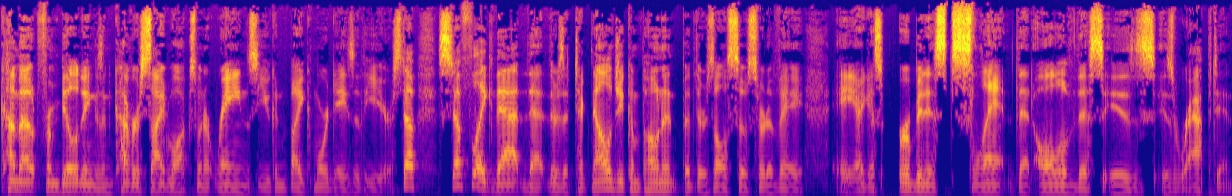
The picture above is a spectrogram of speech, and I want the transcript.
come out from buildings and cover sidewalks when it rains, so you can bike more days of the year. Stuff stuff like that. That there's a technology component, but there's also sort of a, a I guess urbanist slant that all of this is is wrapped in.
